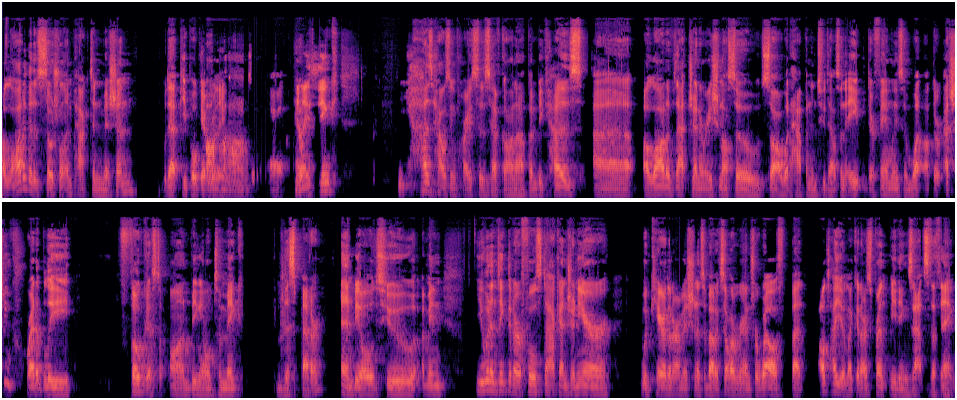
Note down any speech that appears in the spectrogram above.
a lot of it is social impact and mission that people get really uh, about. And I think because housing prices have gone up and because uh, a lot of that generation also saw what happened in 2008 with their families and whatnot, they're actually incredibly focused on being able to make this better and be able to, I mean, you wouldn't think that our full stack engineer would care that our mission is about accelerating for wealth, but I'll tell you, like in our sprint meetings, that's the thing.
